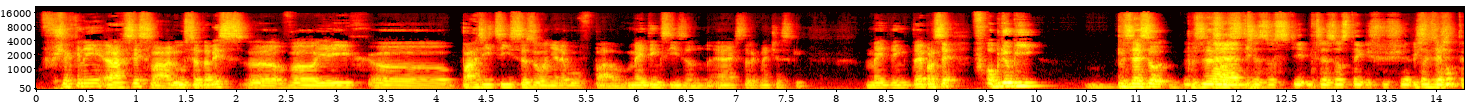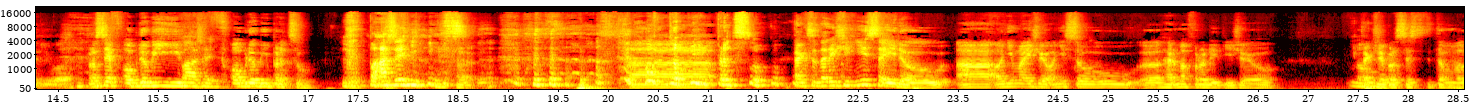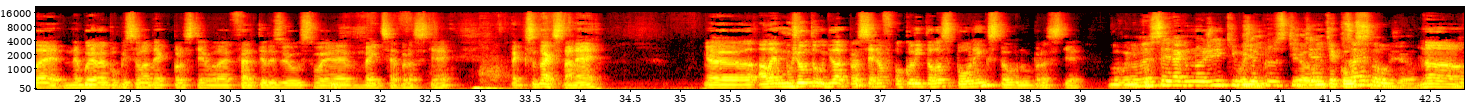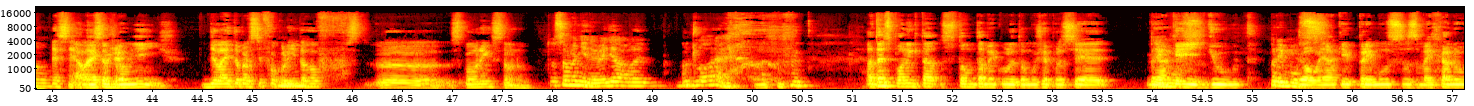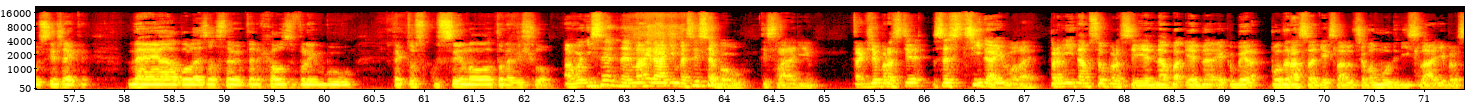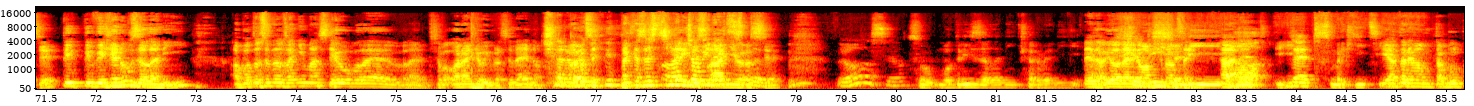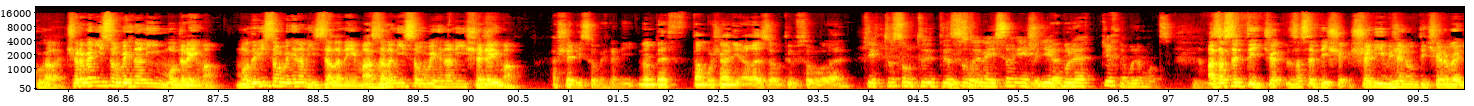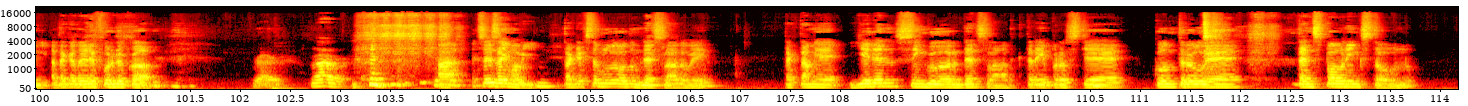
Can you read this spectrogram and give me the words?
všechny rasy sládů se tady s, uh, v jejich uh, pářící sezóně, nebo v pá, mating season, já jak se to řekne česky. Mating, to je prostě v období březo, Ne, březosti. březosti, březosti, když už je Když to těhotný, vole. Prostě v období, Páření. v období prcu. Páření. A, Dobrý prcu. tak se tady všichni sejdou a oni mají, že jo, oni jsou uh, hermafroditi, že jo. No. Takže prostě si tam, vole, nebudeme popisovat, jak prostě, vole, fertilizují svoje vejce prostě. Tak se to tak stane. Uh, ale můžou to udělat prostě jenom v okolí toho spawning stoneu prostě. No, oni, Oni se jinak množí tím, že prostě jo, tě, oni tě kousnou, zajebou. že jo. No, no, no, No. jasně, Ale ty se proměníš. dělají to prostě v okolí Mm. toho uh, spawning stoneu. To jsem ani nevěděl, ale good lore. A ten spawning ta, stone tam je kvůli tomu, že prostě nějaký dude, Primus. jo, nějaký primus z mechanů si řekl, ne, já vole, zastavím ten chaos v limbu, tak to zkusil, no a to nevyšlo. A oni se nemají rádi mezi sebou, ty sládi. Takže prostě se střídají, vole. První tam jsou prostě jedna, jedna jakoby ra- podrasa těch sládů, třeba modrý sládi prostě. Ty, ty vyženou zelený, a potom se tam za nimi stěhují, vole, vole, třeba oranžový, prostě to je jedno. Červený. Ale Prostě, také se střídají ty neexistuje. prostě. Jo, asi jo. Jsou modrý, zelený, červený, Je to, jo, tady to mám Šedý, šedý Hele, a Dead. smrtící. já tady mám tabulku, hele. Červení jsou vyhnaný modrejma, modrý jsou vyhnaný zelenýma, zelený jsou vyhnaný šedejma. A šedý jsou vyhnaný. No Death tam možná ani nelezou, ty už jsou, vole. Těch to jsou ty, ty, Ty jsou ty nejsilnější, těch, bude, těch nebude moc. A zase ty, če- zase ty š- šedý vyženou ty červený. A takhle to jde furt dokola. Rar. Rar. A co je zajímavý, tak jak jste mluvil o tom Deathsladovi, tak tam je jeden singular Deathslad, který prostě kontroluje ten spawning stone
